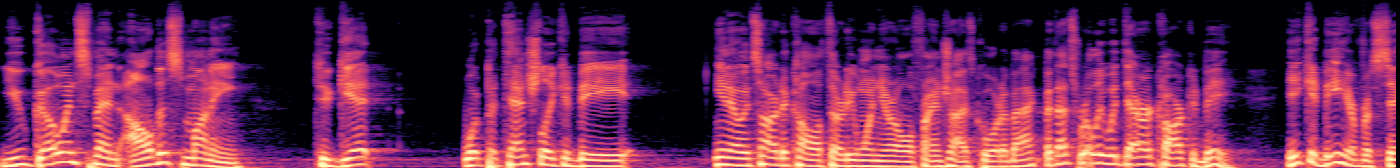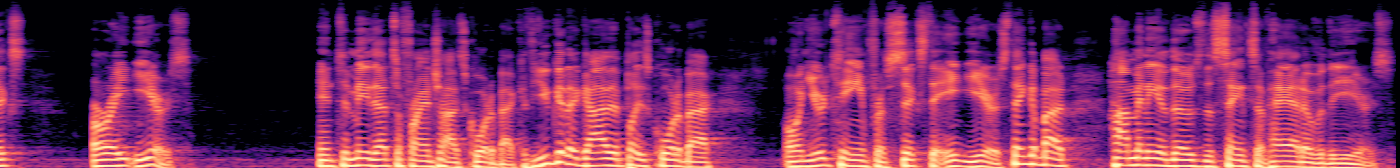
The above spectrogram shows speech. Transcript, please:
you go and spend all this money to get what potentially could be, you know, it's hard to call a 31 year old franchise quarterback, but that's really what Derek Carr could be. He could be here for six or eight years. And to me, that's a franchise quarterback. If you get a guy that plays quarterback on your team for six to eight years, think about how many of those the Saints have had over the years.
